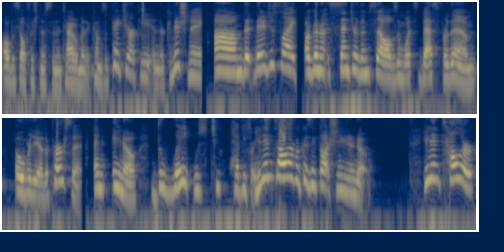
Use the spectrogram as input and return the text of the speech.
all the selfishness and entitlement that comes with patriarchy and their conditioning um, that they just like are gonna center themselves and what's best for them over the other person. And you know, the weight was too heavy for. He didn't tell her because he thought she needed to know. He didn't tell her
